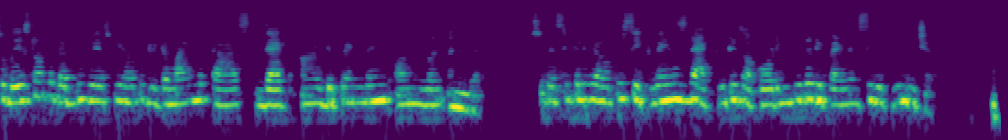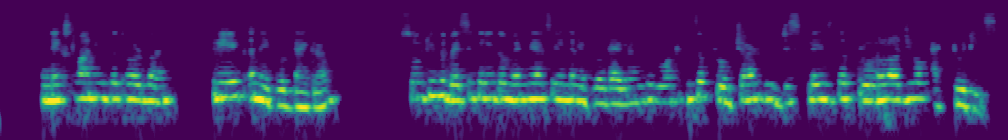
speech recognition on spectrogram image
so based on the WBS, we have to determine the tasks that are dependent on one another. So basically, we have to sequence the activities according to the dependency between each other. The next one is the third one, create a network diagram. So it is basically the when we are saying the network diagram, it is what it is a flowchart which displays the chronology of activities.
